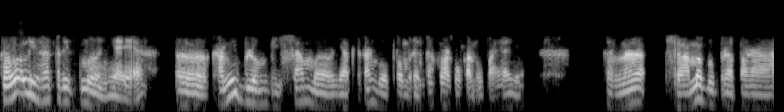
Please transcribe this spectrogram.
Kalau lihat ritmenya ya, uh, kami belum bisa menyatakan bahwa pemerintah melakukan upayanya. Karena selama beberapa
